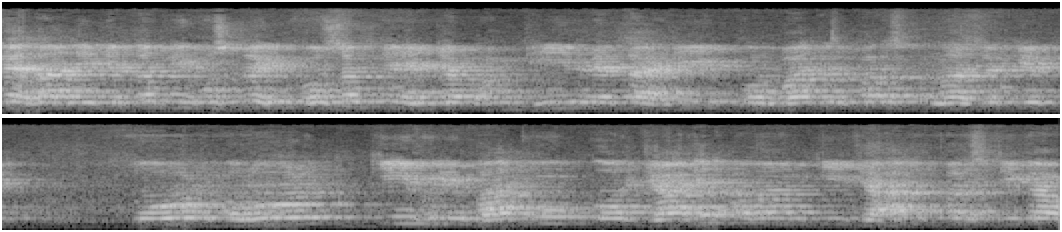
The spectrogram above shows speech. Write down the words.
کہلانے کے تب بھی مستحق ہو سکتے ہیں جب ہم دین میں تحریف اور باطل پرست ناظر کے توڑ مروڑ کی ہوئی باتوں اور جاہل عوام کی جہالت پرستی کا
